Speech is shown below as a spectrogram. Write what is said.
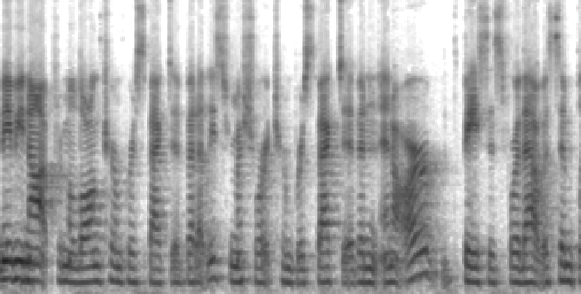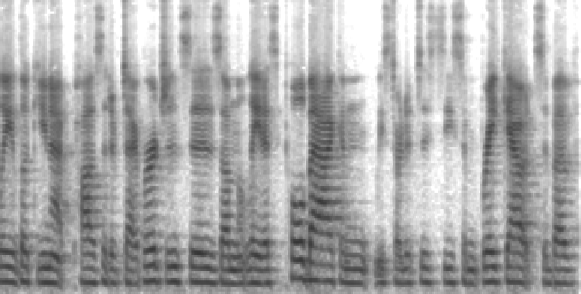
maybe not from a long term perspective, but at least from a short term perspective. And, and our basis for that was simply looking at positive divergences on the latest pullback. And we started to see some breakouts above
